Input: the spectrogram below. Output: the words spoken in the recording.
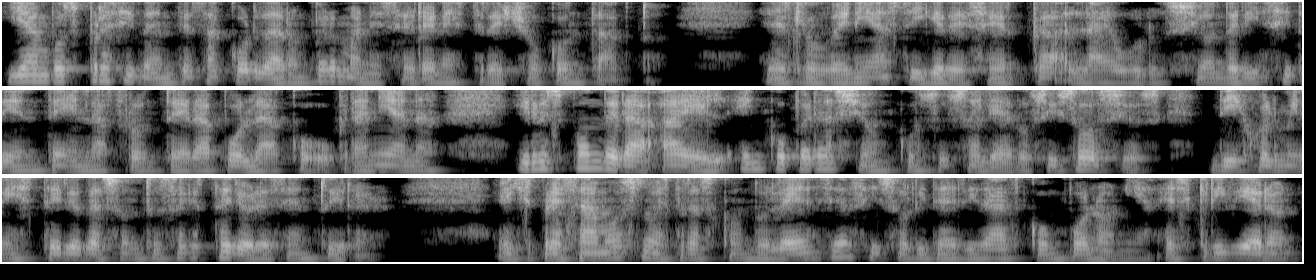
y ambos presidentes acordaron permanecer en estrecho contacto. Eslovenia sigue de cerca la evolución del incidente en la frontera polaco-ucraniana y responderá a él en cooperación con sus aliados y socios, dijo el Ministerio de Asuntos Exteriores en Twitter. Expresamos nuestras condolencias y solidaridad con Polonia, escribieron,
